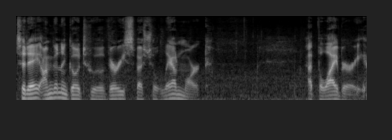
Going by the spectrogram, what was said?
Today, I'm going to go to a very special landmark at the library.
